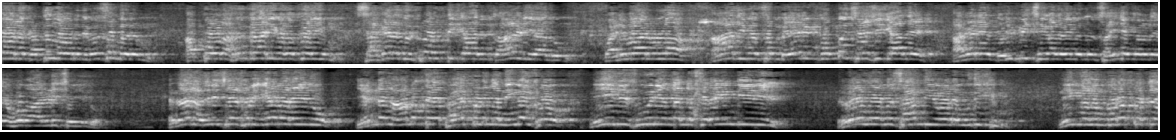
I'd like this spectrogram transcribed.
പോലെ കത്തുന്ന ഒരു ദിവസം വരും അപ്പോൾ അഹങ്കാരികളൊക്കെയും സകല ദുഷ്പ്രവൃത്തിക്കാരും താഴടിയാകും വരുവാനുള്ള ആ ദിവസം വേരും കൊമ്പ് ശേഷിക്കാതെ അങ്ങനെ ദഹിപ്പിച്ചു കളയുമെന്ന് സൈന്യങ്ങളുടെ യഹോവ അരുളി ചെയ്യുന്നു. എന്നാൽ അതിനുശേഷം ഇങ്ങനെ പറയുന്നു എന്റെ നാമത്തെ ഭയപ്പെടുന്ന നിങ്ങൾക്കോ നീതി സൂര്യൻ തന്റെ ചിറകിൻ കീഴിൽ രോഗവും ശാന്തിയോടെ ഉദിക്കും. നിങ്ങളും പുറപ്പെട്ട്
